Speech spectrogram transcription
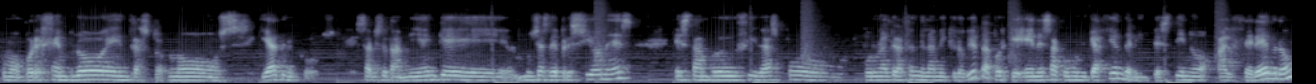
como por ejemplo en trastornos psiquiátricos. Se ha visto también que muchas depresiones están producidas por, una alteración de la microbiota, porque en esa comunicación del intestino al cerebro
